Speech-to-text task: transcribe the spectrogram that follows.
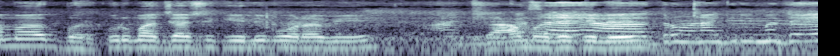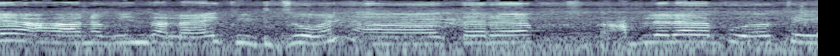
मला मग भरपूर मजा अशी केली पोरावी. आणि जाम कसं मजा आहे, केली. अं, द्रोणागिरीमध्ये हा नवीन झाला आहे किड झोन तर आपल्याला पु- ते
